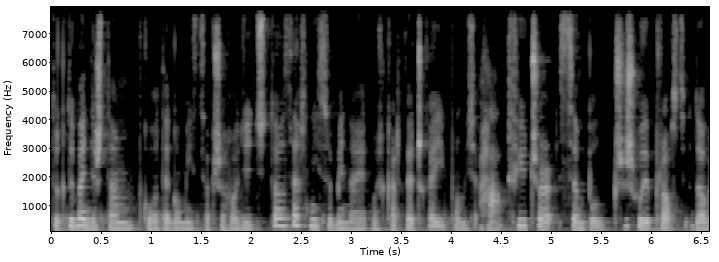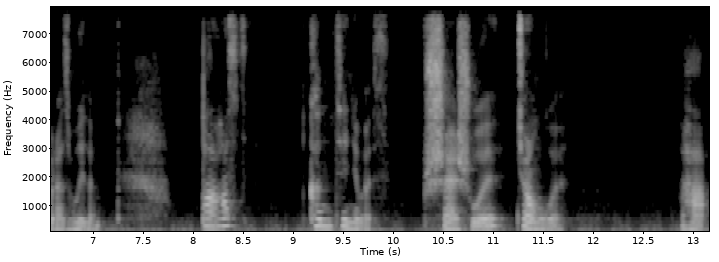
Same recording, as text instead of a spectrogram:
to gdy będziesz tam koło tego miejsca przechodzić, to zacznij sobie na jakąś karteczkę i pomyśl, aha, future simple, przyszły prosty, dobra, z willem. Past continuous, przeszły ciągły. Aha,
